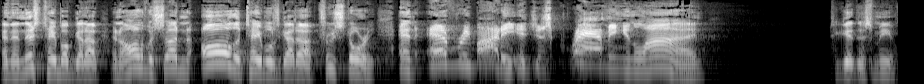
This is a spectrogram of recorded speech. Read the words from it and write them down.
And then this table got up, and all of a sudden, all the tables got up. True story. And everybody is just cramming in line to get this meal.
